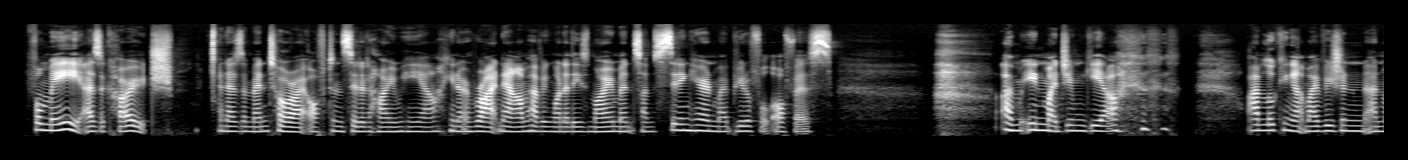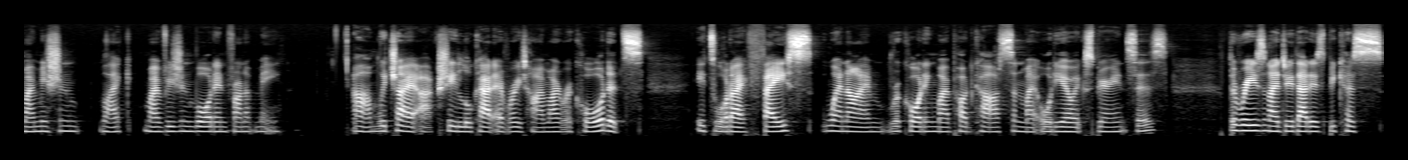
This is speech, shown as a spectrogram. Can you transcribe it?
For me as a coach, and as a mentor, I often sit at home here. You know, right now I'm having one of these moments. I'm sitting here in my beautiful office. I'm in my gym gear. I'm looking at my vision and my mission, like my vision board in front of me, um, which I actually look at every time I record. It's it's what I face when I'm recording my podcasts and my audio experiences. The reason I do that is because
